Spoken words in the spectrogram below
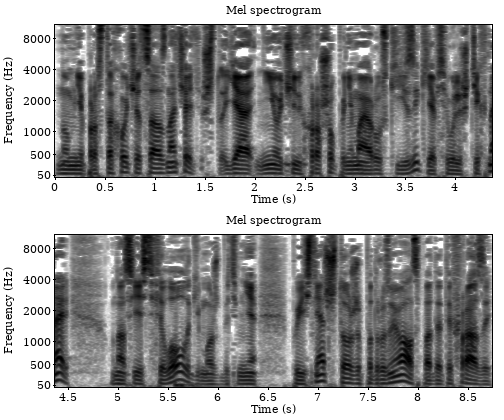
но мне просто хочется означать, что я не очень хорошо понимаю русский язык, я всего лишь технарь. У нас есть филологи, может быть, мне пояснят, что же подразумевалось под этой фразой.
